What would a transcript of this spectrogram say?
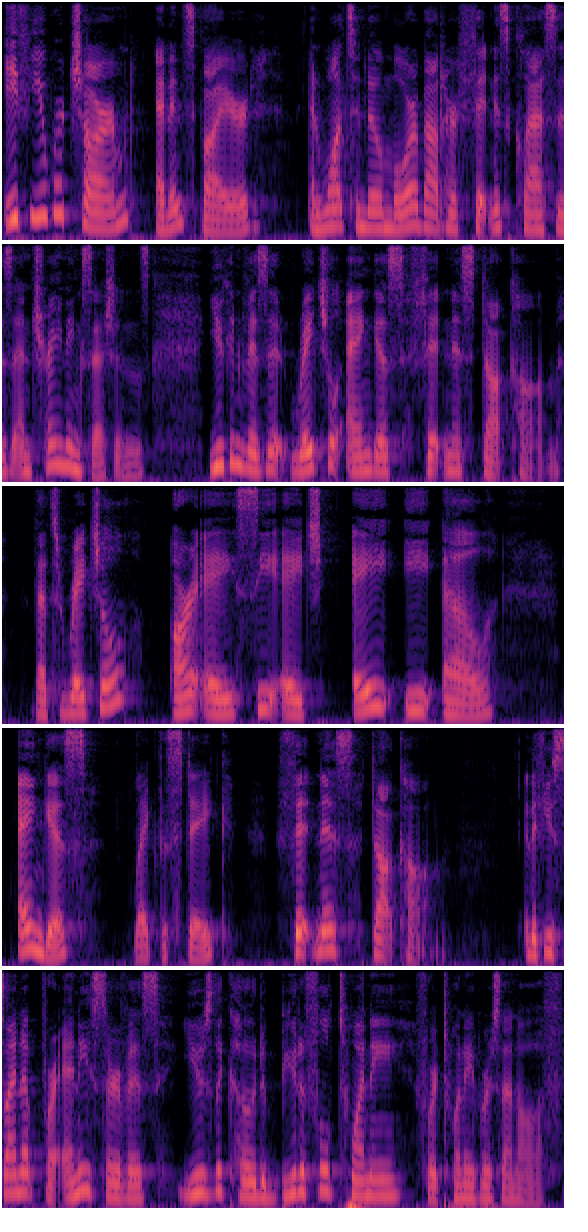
If you were charmed and inspired and want to know more about her fitness classes and training sessions, you can visit rachaelangusfitness.com. That's Rachael, R A C H A E L, Angus, like the steak, fitness.com. And if you sign up for any service, use the code BEAUTIFUL20 for 20% off.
